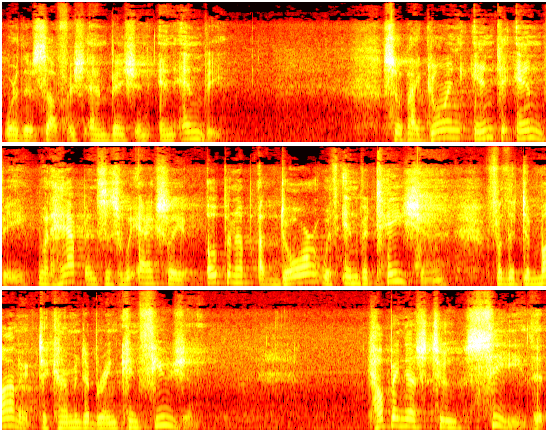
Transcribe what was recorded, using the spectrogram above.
where there's selfish ambition and envy. So, by going into envy, what happens is we actually open up a door with invitation for the demonic to come and to bring confusion, helping us to see that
